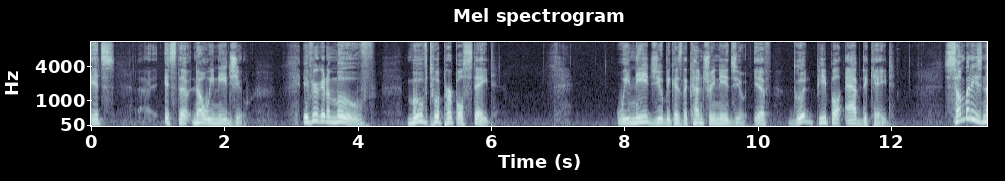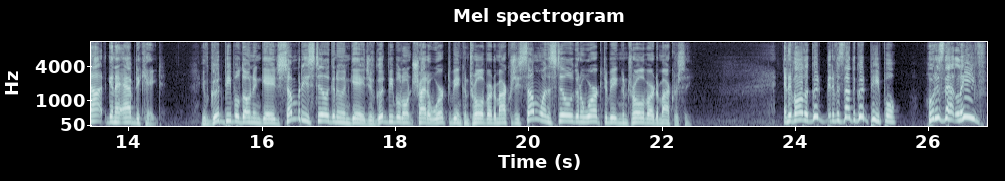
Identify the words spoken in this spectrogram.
It's it's the no, we need you. If you're going to move, move to a purple state. We need you because the country needs you. If good people abdicate, somebody's not going to abdicate. If good people don't engage, somebody's still going to engage. If good people don't try to work to be in control of our democracy, someone's still going to work to be in control of our democracy. And if all the good, if it's not the good people, who does that leave?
